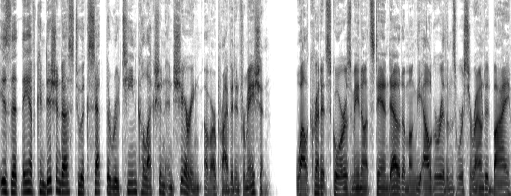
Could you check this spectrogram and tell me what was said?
is that they have conditioned us to accept the routine collection and sharing of our private information. While credit scores may not stand out among the algorithms we're surrounded by,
